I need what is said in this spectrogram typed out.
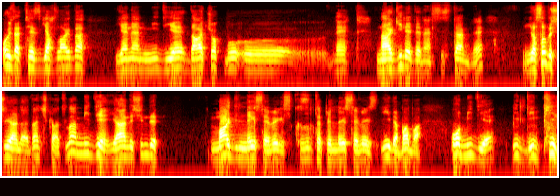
O yüzden tezgahlarda yenen midye daha çok bu e, ne nargile denen sistemle yasa dışı yerlerden çıkartılan midye. Yani şimdi Mardinleri severiz, Kızıltepelileri severiz. İyi de baba o midye bildiğin pil.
